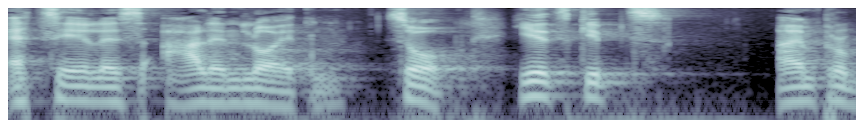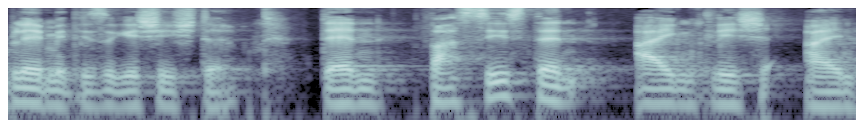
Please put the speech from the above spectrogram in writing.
erzähle es allen Leuten. So, jetzt gibt es ein Problem mit dieser Geschichte. Denn was ist denn eigentlich ein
